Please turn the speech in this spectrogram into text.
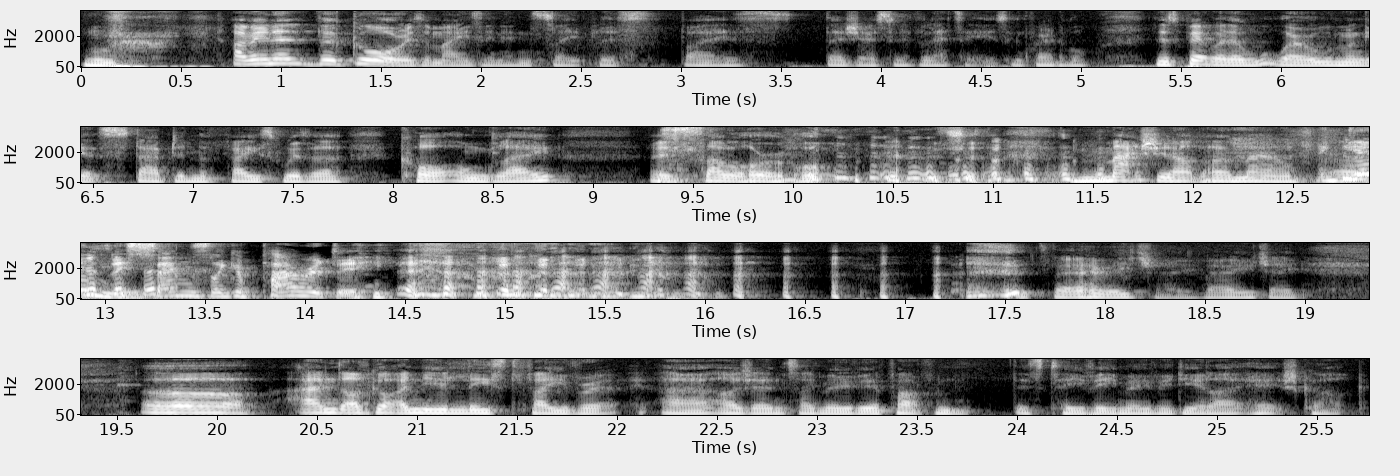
I mean, uh, the gore is amazing in Sleepless by his Sergio Stivaletti. It's incredible. There's a bit where, the, where a woman gets stabbed in the face with a cor anglais, It's so horrible. it's just mashing up her mouth. Again, Oh, this sounds like a parody. it's very true, very true. Oh, and I've got a new least favourite uh, Argento movie, apart from this TV movie. Do you like Hitchcock?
